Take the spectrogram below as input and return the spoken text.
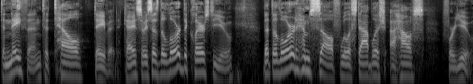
to Nathan to tell David. Okay, so he says, The Lord declares to you, that the Lord Himself will establish a house for you.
